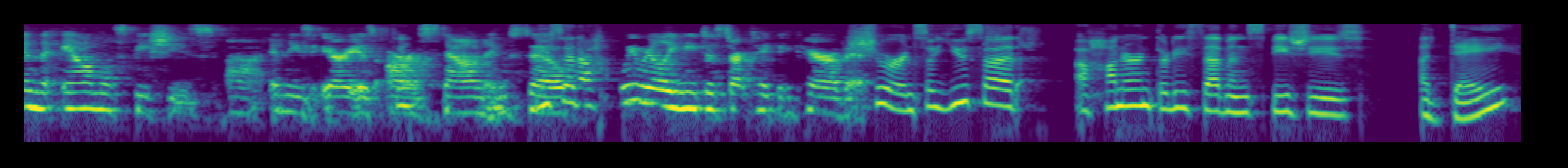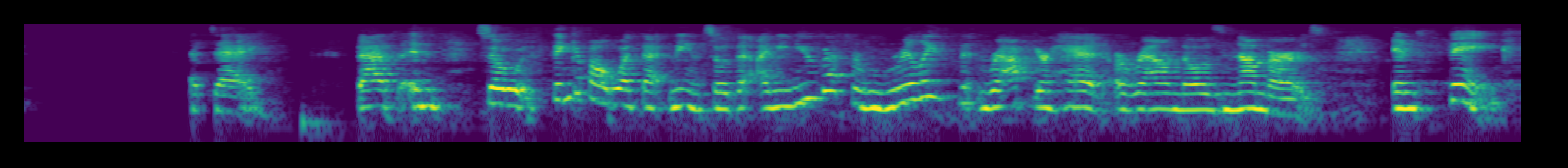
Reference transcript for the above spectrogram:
and the animal species uh, in these areas are so astounding. so a, we really need to start taking care of it. Sure. And so you said 137 species a day? A day. That and so think about what that means. So that i mean you've got to really th- wrap your head around those numbers and think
